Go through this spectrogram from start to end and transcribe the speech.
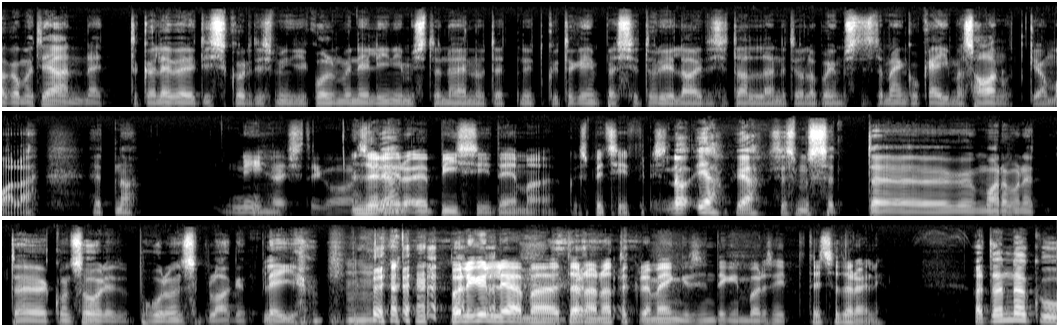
aga ma tean, et ka Leveli Discordis mingi kolm või neli inimest on öelnud, et nüüd, kui ta Gamepassi tuli, laadisid alla, nad ei ole põhimõtteliselt seda mängu käima saanudki omale, et noh nii hästi kohe. see oli Jah. PC teema spetsiifiliselt nojah, jah, ses mõttes, et äh, ma arvan, et äh, konsoolide puhul on see plug and play mm. -hmm. oli küll ja ma täna natukene mängisin, tegin paar sõitu, täitsa tore oli. aga ta on nagu,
